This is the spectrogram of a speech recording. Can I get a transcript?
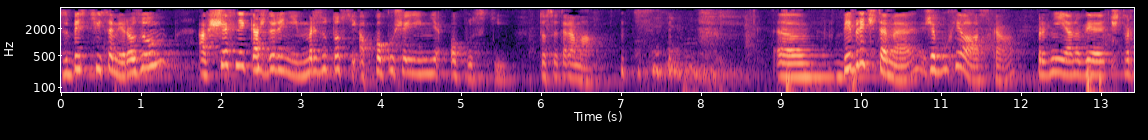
Zbystří se mi rozum a všechny každodenní mrzutosti a pokušení mě opustí. To se teda má. Eh, v Bibli čteme, že Bůh je láska, první Janově 4.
